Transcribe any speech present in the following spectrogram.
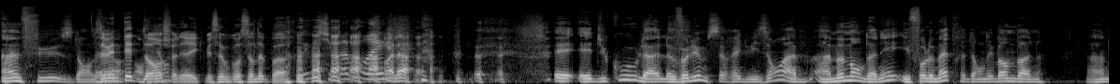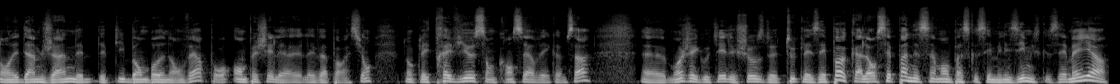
infuse dans Vous l'air avez une tête d'ange, Frédéric, mais ça vous concerne pas. Oui, mais je suis pas bourré. voilà. Et, du coup, le volume se réduisant, à, à un moment donné, il faut le mettre dans des bonbonnes. Hein, dans les dames Jeanne, des, des petits bonbonnes en verre pour empêcher l'é- l'évaporation. Donc les très vieux sont conservés comme ça. Euh, moi, j'ai goûté des choses de toutes les époques. Alors, c'est pas nécessairement parce que c'est millésime que c'est meilleur,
